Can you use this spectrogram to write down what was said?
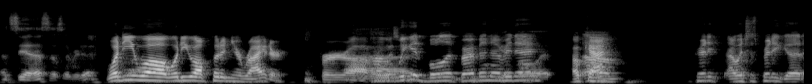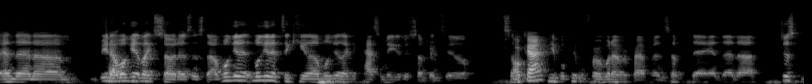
That's yeah, that's us every day. What do you all what do you all put in your rider for uh, for Uh, we get Bulleit bourbon every day. Bulleit. Okay. Um, pretty, uh, which is pretty good. And then, um, you know, we'll get like sodas and stuff. We'll get we'll get a tequila. We'll get like a Casamigos or something too. Some Okay. People, people for whatever preference of the day, and then uh, just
